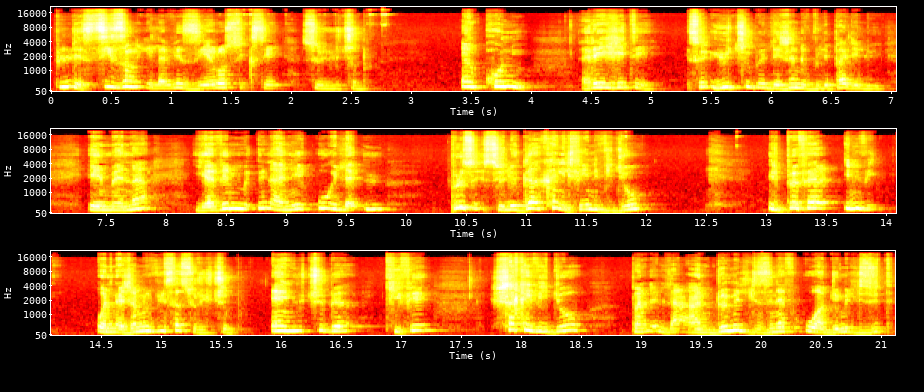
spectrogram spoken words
plus de six ans, il avait zéro succès sur YouTube. Inconnu, rejeté. Sur YouTube, les gens ne voulaient pas de lui. Et maintenant, il y avait une année où il a eu plus. C'est le gars, quand il fait une vidéo, il peut faire une. On n'a jamais vu ça sur YouTube. Un YouTuber qui fait chaque vidéo en 2019 ou en 2018,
